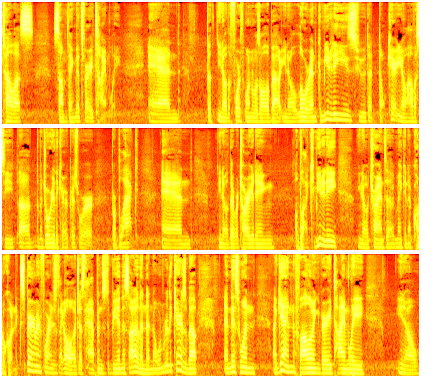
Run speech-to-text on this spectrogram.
tell us something that's very timely, and the you know the fourth one was all about you know lower end communities who that don't care you know obviously uh, the majority of the characters were were black. And you know they were targeting a black community you know trying to making a quote unquote an experiment for it. And it's like oh it just happens to be in this island that no one really cares about and this one again following very timely you know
